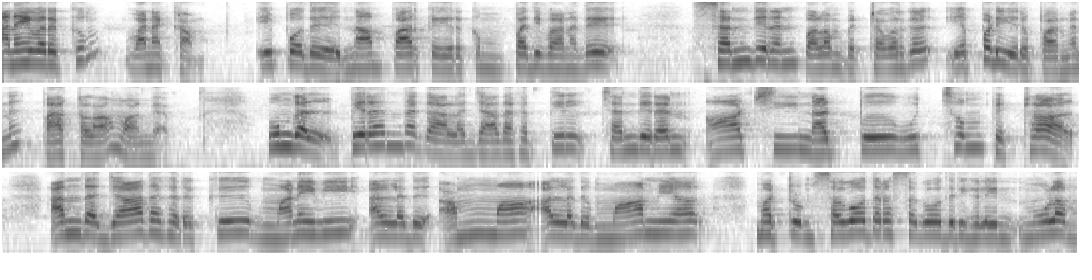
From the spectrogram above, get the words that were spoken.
அனைவருக்கும் வணக்கம். இப்போது நாம் பார்க்க இருக்கும் பதிவானது சந்திரன் பலம் பெற்றவர்கள் எப்படி இருப்பாங்கன்னு பார்க்கலாம் வாங்க. உங்கள் பிறந்த கால ஜாதகத்தில் சந்திரன் ஆட்சி நட்பு உச்சம் பெற்றால் அந்த ஜாதகருக்கு மனைவி அல்லது அம்மா அல்லது மாமியார் மற்றும் சகோதர சகோதரிகளின் மூலம்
